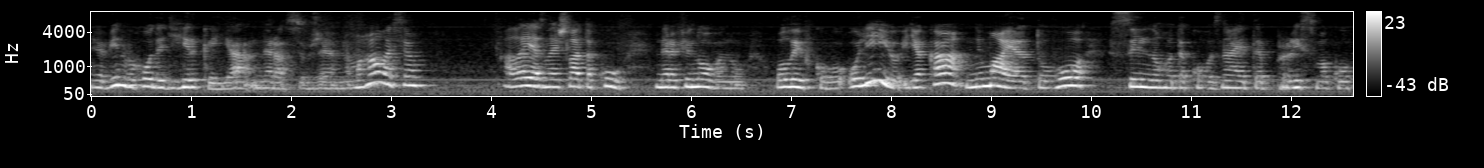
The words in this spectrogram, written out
він виходить гіркий. Я не раз вже намагалася. Але я знайшла таку нерафіновану оливкову олію, яка не має того сильного такого, знаєте, присмаку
